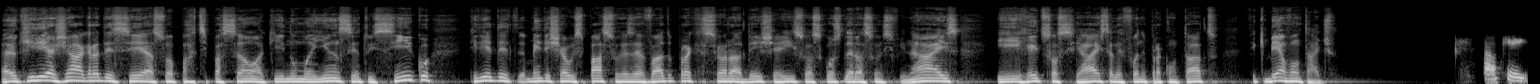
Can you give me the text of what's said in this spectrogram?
Eu queria já agradecer a sua participação aqui no Manhã 105. Queria de, também deixar o espaço reservado para que a senhora deixe aí suas considerações finais e redes sociais, telefone para contato. Fique bem à vontade. Ok.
